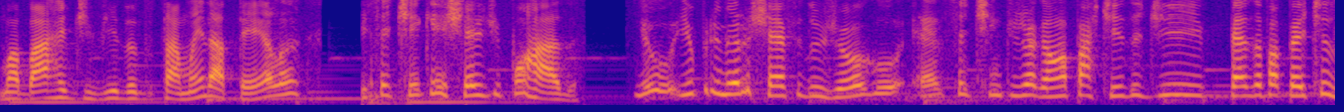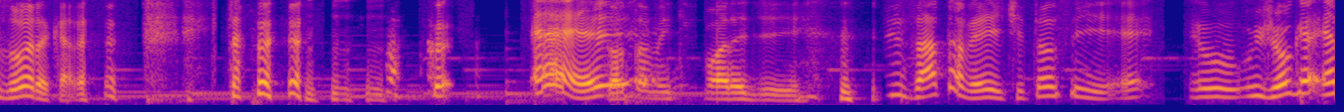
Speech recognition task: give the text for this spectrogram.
uma barra de vida do tamanho da tela, e você tinha que encher ele de porrada. E o, e o primeiro chefe do jogo é você tinha que jogar uma partida de pedra, papel e tesoura, cara. Então, é, é, Totalmente fora de. Exatamente. Então, assim, é, eu- o jogo é,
